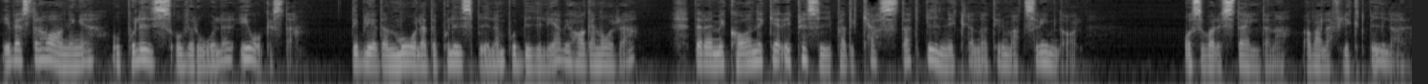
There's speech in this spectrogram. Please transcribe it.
i Västerhaninge och polisoveraller i Ågesta. Det blev den målade polisbilen på Bilia vid Haga Norra där en mekaniker i princip hade kastat bilnycklarna till Mats Rimdal. Och så var det stölderna av alla flyktbilar.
